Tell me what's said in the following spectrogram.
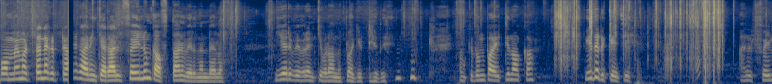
ബൊമ്മ മുട്ടന്നെ കിട്ടുക കാര്യം എനിക്കറിയാം അൽഫയിലും കഫ്താനും വരുന്നുണ്ടല്ലോ. ഈ ഒരു വിവരം എനിക്ക് ഇവിടെ വന്നപ്പോഴാണ് കിട്ടിയത്. നമുക്കിതൊന്ന് പയറ്റി നോക്കാം. ഇതെടുക്കുക ചേച്ചി. അൽഫൈൻ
